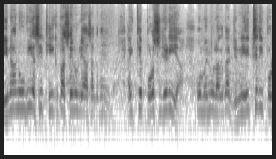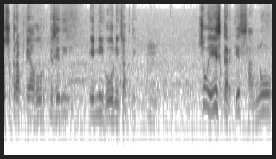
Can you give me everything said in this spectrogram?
ਇਹਨਾਂ ਨੂੰ ਵੀ ਅਸੀਂ ਠੀਕ ਪਾਸੇ ਨੂੰ ਲਿਆ ਸਕਦੇ ਹਾਂ। ਇੱਥੇ ਪੁਲਿਸ ਜਿਹੜੀ ਆ ਉਹ ਮੈਨੂੰ ਲੱਗਦਾ ਜਿੰਨੀ ਇੱਥੇ ਦੀ ਪੁਲਿਸ ਕਰਪਟ ਆ ਹੋਰ ਕਿਸੇ ਦੀ ਇੰਨੀ ਹੋ ਨਹੀਂ ਸਕਦੀ। ਸੋ ਇਸ ਕਰਕੇ ਸਾਨੂੰ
